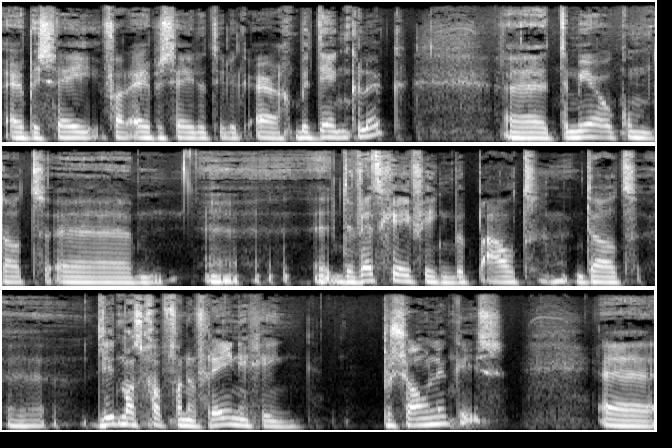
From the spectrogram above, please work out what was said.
RBC, van RBC natuurlijk erg bedenkelijk. ten meer ook omdat de wetgeving bepaalt dat lidmaatschap van een vereniging persoonlijk is. Uh,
